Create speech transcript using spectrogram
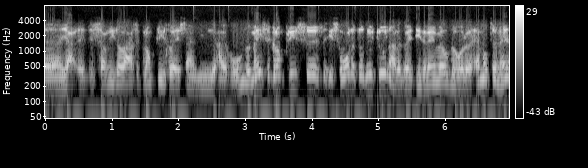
eh, ja, het zou niet de laatste Grand Prix geweest zijn die hij won. De meeste Grand Prix eh, is gewonnen tot nu toe. Nou, dat weet iedereen wel door eh, Hamilton, hè?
